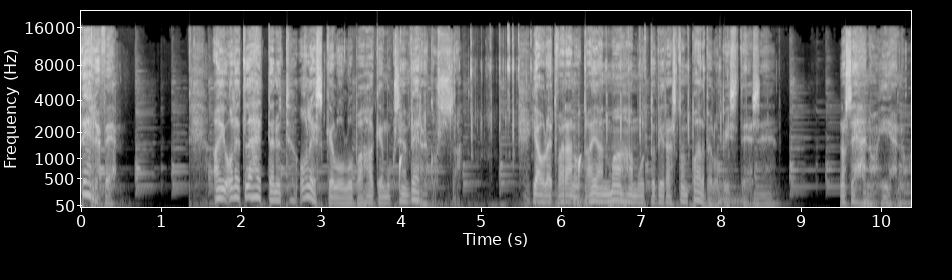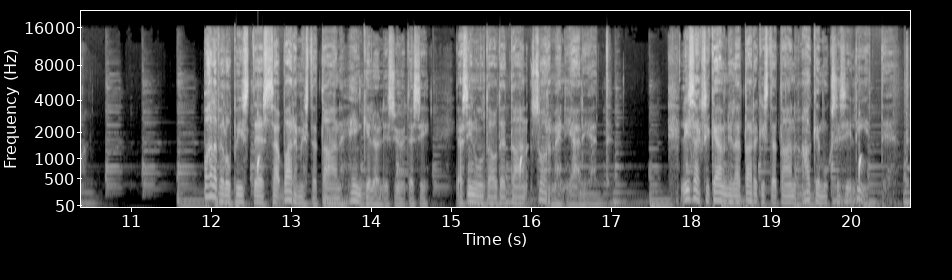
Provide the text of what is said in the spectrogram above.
Terve! Ai olet lähettänyt oleskelulupahakemuksen verkossa. Ja olet varannut ajan maahanmuuttoviraston palvelupisteeseen. No sehän on hienoa. Palvelupisteessä varmistetaan henkilöllisyytesi ja sinulta otetaan sormenjäljet. Lisäksi käynnillä tarkistetaan hakemuksesi liitteet.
